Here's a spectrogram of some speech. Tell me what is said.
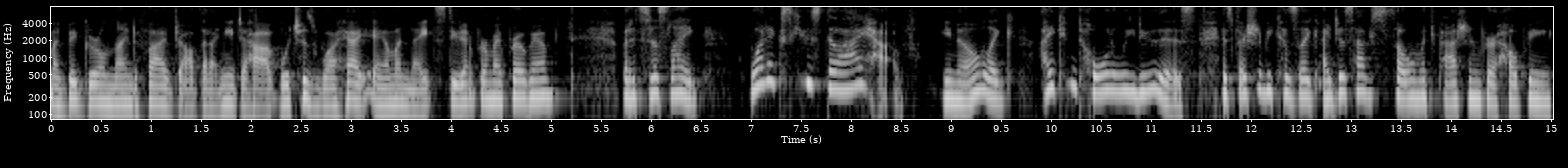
my big girl nine to five job that I need to have, which is why I am a night student for my program. But it's just like, what excuse do I have? You know, like I can totally do this, especially because like I just have so much passion for helping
